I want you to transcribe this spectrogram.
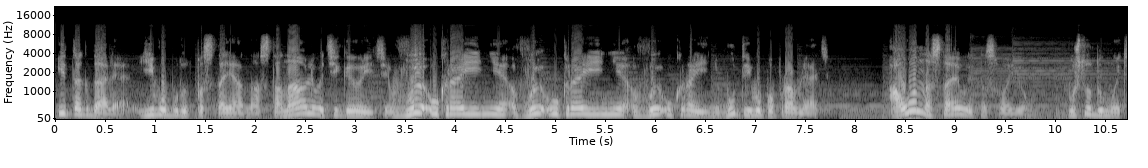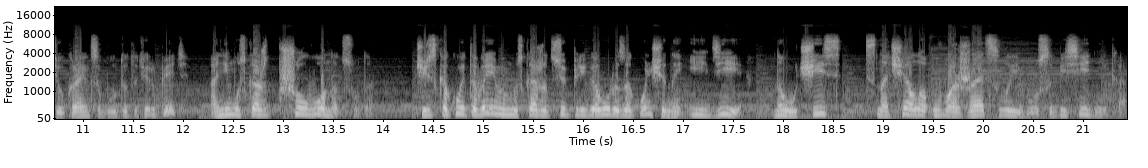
и так далее. Его будут постоянно останавливать и говорить в Украине, в Украине, в Украине. Будут его поправлять. А он настаивает на своем. Вы что думаете, украинцы будут это терпеть? Они ему скажут, пшел вон отсюда. Через какое-то время ему скажут, все, переговоры закончены, иди, научись сначала уважать своего собеседника.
